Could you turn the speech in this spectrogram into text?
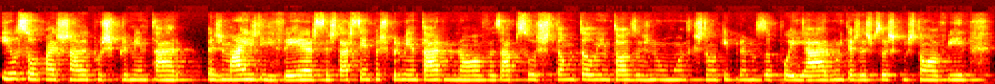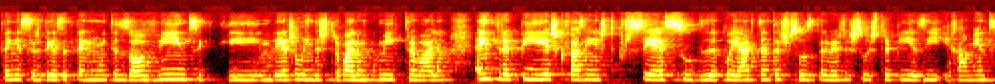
eu sou apaixonada por experimentar as mais diversas, estar sempre a experimentar novas. Há pessoas tão talentosas no mundo que estão aqui para nos apoiar. Muitas das pessoas que me estão a ouvir, tenho a certeza que tenho muitas ouvintes e, e mulheres lindas que trabalham comigo, que trabalham em terapias, que fazem este processo de apoiar tantas pessoas através das suas terapias. E, e realmente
